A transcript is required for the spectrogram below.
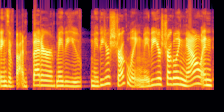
Things have gotten better. Maybe you maybe you're struggling. Maybe you're struggling now. And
